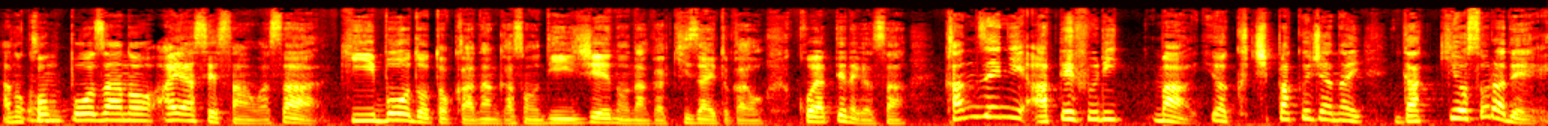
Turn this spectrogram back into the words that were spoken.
あの、コンポーザーの綾瀬さんはさ、キーボードとかなんかその DJ のなんか機材とかをこうやってんだけどさ、完全に当て振り、まあ、要は口パクじゃない、楽器を空で弾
